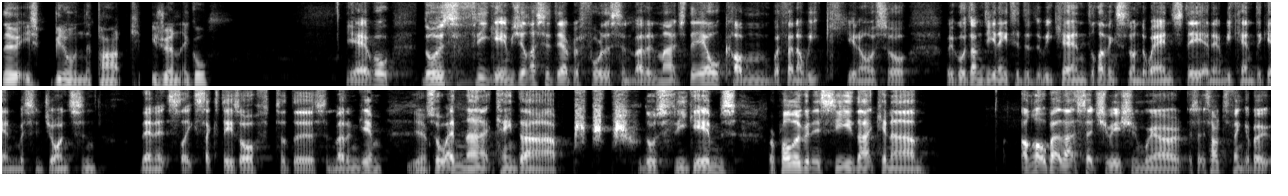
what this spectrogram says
now he's been on the park, he's ready to go. Yeah, well, those three games you listed there before the St Mirren match, they all come within a week, you know. So we go Dundee United at the weekend, Livingston on the Wednesday, and then weekend again with St Johnstone. Then it's like six days off to the St Mirren game. Yep. So in that kind of those three games, we're probably going to see that kind of a little bit of that situation where it's, it's hard to think about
